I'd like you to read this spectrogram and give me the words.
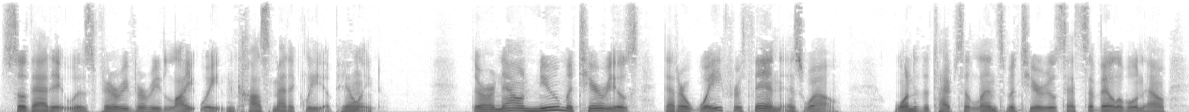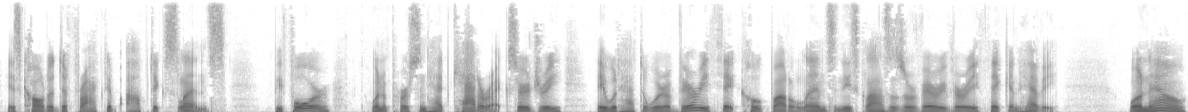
so that it was very, very lightweight and cosmetically appealing. There are now new materials that are wafer thin as well. One of the types of lens materials that's available now is called a diffractive optics lens. Before, when a person had cataract surgery, they would have to wear a very thick Coke bottle lens and these glasses are very, very thick and heavy. Well now,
